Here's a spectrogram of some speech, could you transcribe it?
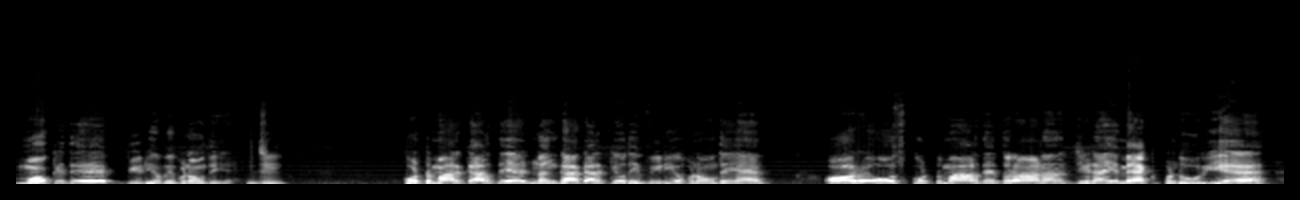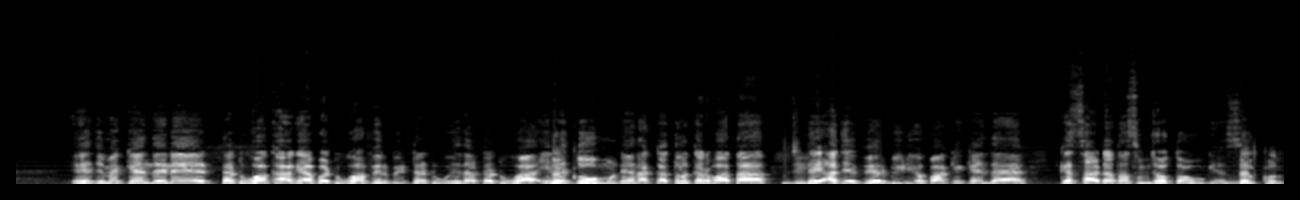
ਮੌਕੇ ਤੇ ਵੀਡੀਓ ਵੀ ਬਣਾਉਂਦੇ ਆ। ਜੀ। ਕੁੱਟਮਾਰ ਕਰਦੇ ਆ ਨੰਗਾ ਕਰਕੇ ਉਹਦੀ ਵੀਡੀਓ ਬਣਾਉਂਦੇ ਆ ਔਰ ਉਸ ਕੁੱਟਮਾਰ ਦੇ ਦੌਰਾਨ ਜਿਹੜਾ ਇਹ ਮਹਿਕ ਪੰਡੋਰੀ ਹੈ ਇਹ ਜਿਵੇਂ ਕਹਿੰਦੇ ਨੇ ਟਟੂਆ ਖਾ ਗਿਆ ਬਟੂਆ ਫਿਰ ਵੀ ਟਟੂਏ ਦਾ ਟਟੂਆ ਇਹਨੇ। ਦੋ ਮੁੰਡਿਆਂ ਦਾ ਕਤਲ ਕਰਵਾਤਾ ਜੀ। ਤੇ ਅਜੇ ਫਿਰ ਵੀਡੀਓ ਪਾ ਕੇ ਕਹਿੰਦਾ ਹੈ ਕਿ ਸਾਡਾ ਤਾਂ ਸਮਝੌਤਾ ਹੋ ਗਿਆ ਸੀ। ਬਿਲਕੁਲ।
